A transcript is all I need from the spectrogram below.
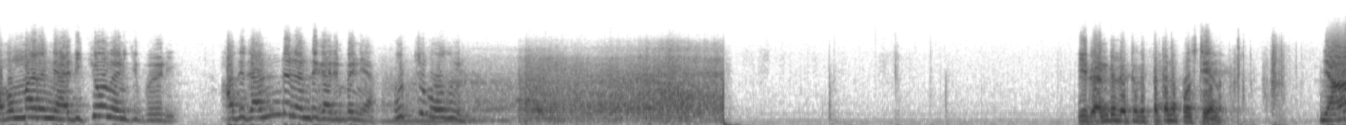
അവന്മാരെന്നെ അടിക്കുമെന്ന് എനിക്ക് പേടി. അത് രണ്ട് രണ്ട് കരിമ്പനിയാ ഒറ്റ പോകുന്നില്ല ഈ രണ്ട് ലെറ്റർ ഇപ്പൊ തന്നെ പോസ്റ്റ് ചെയ്യണം. ഞാൻ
